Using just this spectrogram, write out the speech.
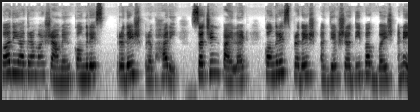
પદયાત્રામાં સામેલ કોંગ્રેસ પ્રદેશ પ્રભારી સચિન પાયલટ, કોંગ્રેસ પ્રદેશ અધ્યક્ષ દીપક બૈજ અને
